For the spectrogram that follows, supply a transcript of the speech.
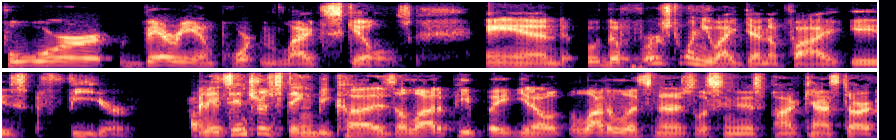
four very important life skills. And the first one you identify is fear. And it's interesting because a lot of people, you know, a lot of listeners listening to this podcast are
